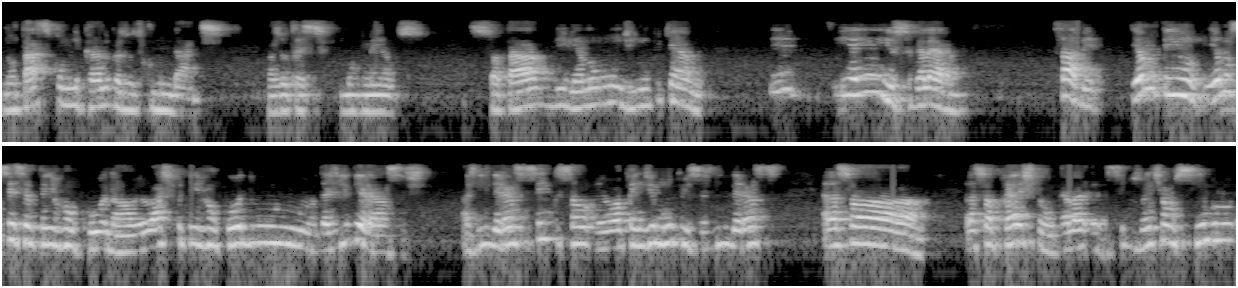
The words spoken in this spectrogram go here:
Não está se comunicando com as outras comunidades, com os outros movimentos. Só está vivendo um mundinho pequeno. E, e aí é isso, galera. Sabe, eu não tenho, eu não sei se eu tenho rancor, não. Eu acho que eu tenho rancor do, das lideranças. As lideranças sempre são, eu aprendi muito isso, as lideranças, elas só, elas só prestam, ela simplesmente é um símbolo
